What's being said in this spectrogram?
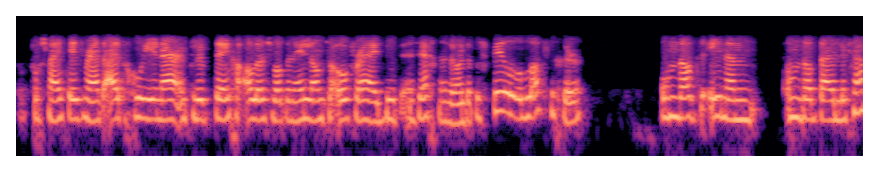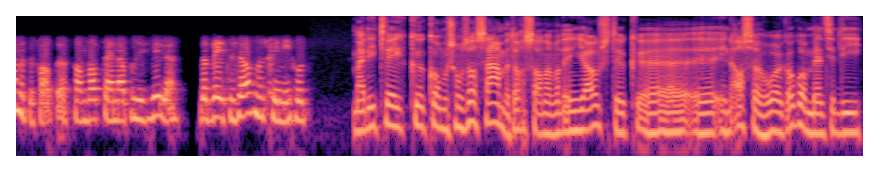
volgens mij steeds meer aan het uitgroeien naar een club tegen alles wat de Nederlandse overheid doet en zegt en zo. En dat is veel lastiger om dat, in een, om dat duidelijk samen te vatten, van wat zij nou precies willen. Dat weten ze zelf misschien niet goed. Maar die twee komen soms wel samen, toch, Sanne? Want in jouw stuk uh, in Assen hoor ik ook wel mensen die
